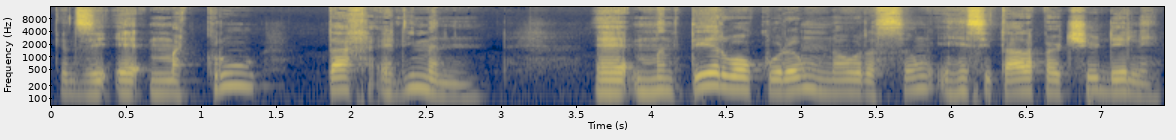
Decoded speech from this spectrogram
quer dizer, é makru tahriman, é manter o Alcorão na oração e recitar a partir dele.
